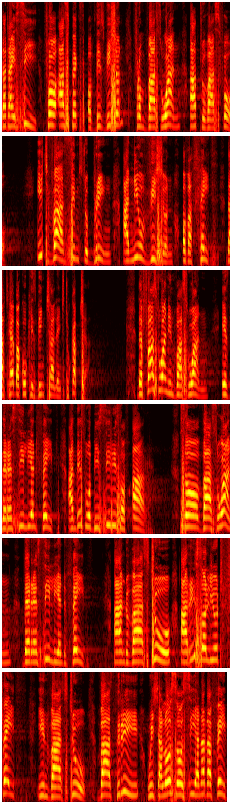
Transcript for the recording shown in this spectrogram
that I see four aspects of this vision from verse 1 up to verse 4. Each verse seems to bring a new vision of a faith that Habakkuk is being challenged to capture. The first one in verse 1 is the resilient faith, and this will be series of R. So, verse 1, the resilient faith. And verse 2, a resolute faith in verse 2. Verse 3, we shall also see another faith,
